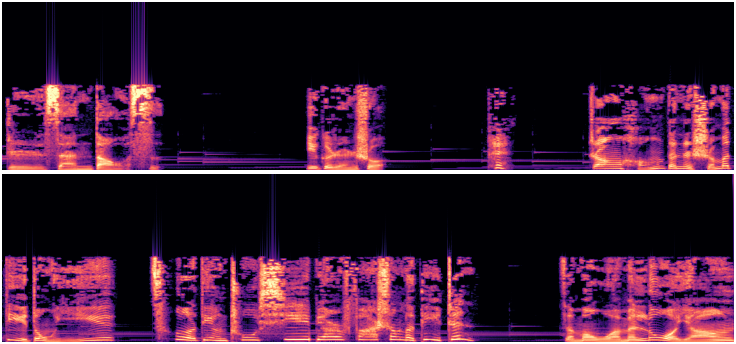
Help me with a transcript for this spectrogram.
指三道四。一个人说：“嘿，张衡的那什么地动仪测定出西边发生了地震，怎么我们洛阳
